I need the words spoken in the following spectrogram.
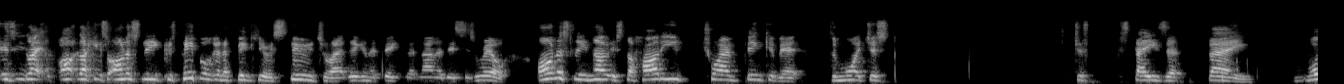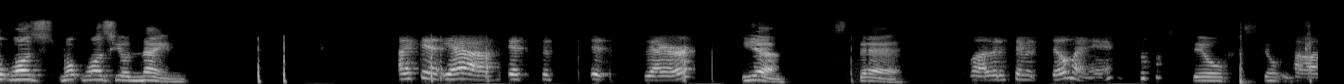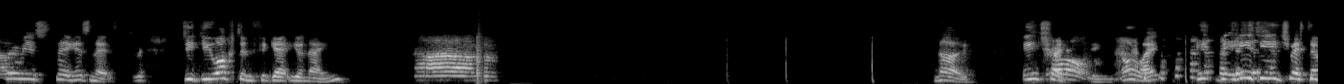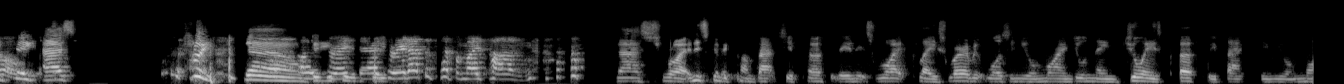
It's like uh, like it's honestly because people are going to think you're a stooge, right? They're going to think that none of this is real. Honestly, notice the harder you try and think of it, the more it just just stays at bay. What was what was your name? I can't, yeah, it's just, it's there. Yeah, it's there. Well, I would assume it's still my name. Still, still Uh, curious thing, isn't it? Do, do you often forget your name? Um, No. Interesting. All right. Here's the interesting No. thing: as down. oh, it's right in there. It's right at the tip of my tongue. That's right, and it's going to come back to you perfectly in its right place, wherever it was in your mind. Your name, Joy, is perfectly back in your mind.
